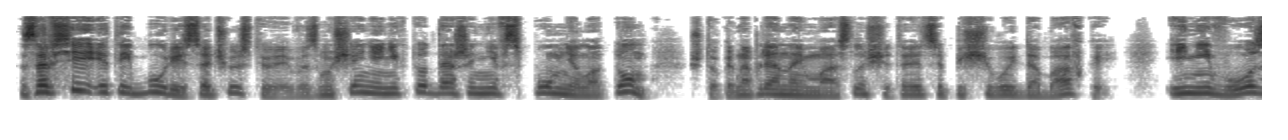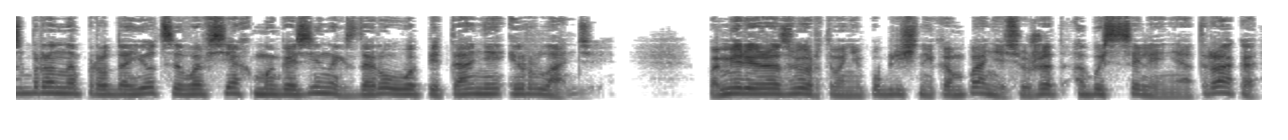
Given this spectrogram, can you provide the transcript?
За всей этой бурей сочувствия и возмущения никто даже не вспомнил о том, что конопляное масло считается пищевой добавкой и невозбранно продается во всех магазинах здорового питания Ирландии. По мере развертывания публичной кампании сюжет об исцелении от рака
